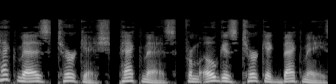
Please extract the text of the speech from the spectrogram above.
Pekmez Turkish, pekmez, from Oghuz Turkic bekmez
